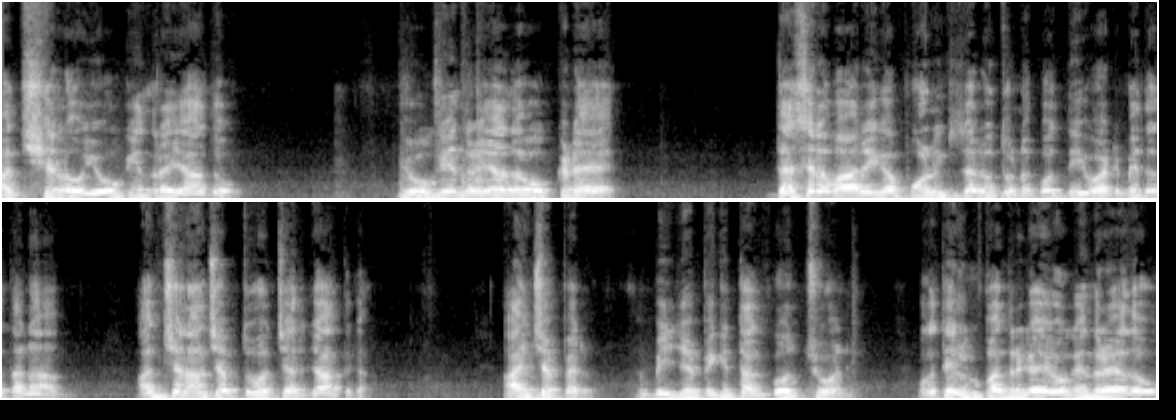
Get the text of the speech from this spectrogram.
మధ్యలో యోగేంద్ర యాదవ్ యోగేంద్ర యాదవ్ ఒక్కడే దశల వారీగా పోలింగ్స్ జరుగుతున్న కొద్దీ వాటి మీద తన అంచనాలు చెప్తూ వచ్చారు జాగ్రత్తగా. ఆయన చెప్పారు బీజేపీకి తగ్గొచ్చు అని. ఒక తెలుగు పత్రిక యోగేంద్ర యాదవ్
